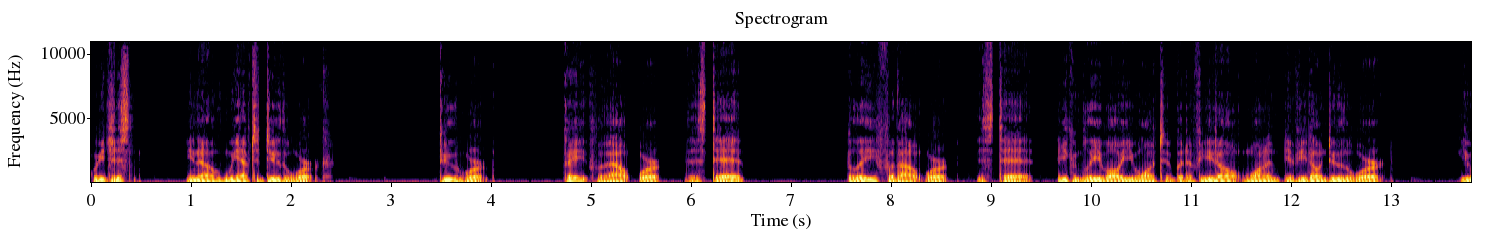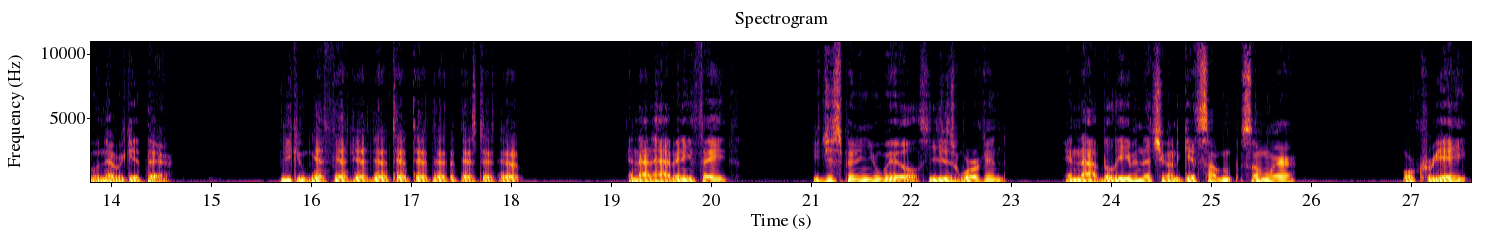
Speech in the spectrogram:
We just, you know, we have to do the work. Do the work. Faith without work is dead. Belief without work is dead. You can believe all you want to, but if you don't want to, if you don't do the work, you will never get there. You can yes, yes, yes, yes, yes, yes, yes, yes, yes, yes, and not have any faith. You're just spinning your wheels. You're just working and not believing that you're going to get some somewhere or create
